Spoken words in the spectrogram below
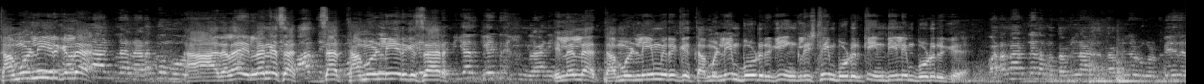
தமிழ்லயும் இருக்குல்ல. அதெல்லாம் இல்லைங்க சார். சார், தமிழ்லயும் இருக்கு சார். இல்ல இல்ல தமிழ்லயும் இருக்கு. தமிழ்லயும் போர்டு இருக்கு இங்கிலீஷ்லயும் போர்டு இருக்கு ஹிந்திலயும் போர்டு இருக்கு. வடநாட்டுல நம்ம தமிழ்நாடு தமிழோட பேர்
